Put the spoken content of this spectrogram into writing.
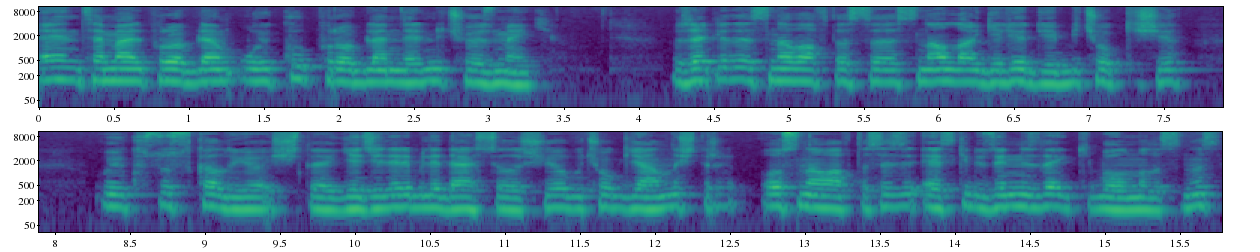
en temel problem uyku problemlerini çözmek. Özellikle de sınav haftası, sınavlar geliyor diye birçok kişi uykusuz kalıyor. İşte geceleri bile ders çalışıyor. Bu çok yanlıştır. O sınav haftası siz eski düzeninizde gibi olmalısınız.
